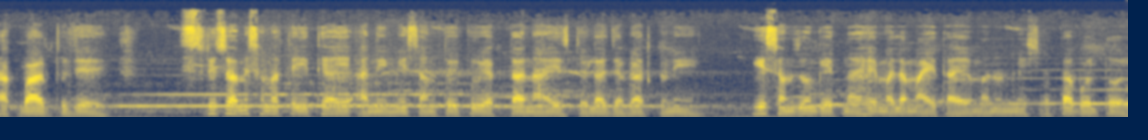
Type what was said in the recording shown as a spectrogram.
टाकबाळ तुझे. श्री स्वामी समर्थ इथे आहे आणि मी सांगतोय तू एकटा नाहीस तुला जगात कुणी हे समजून घेत नाही हे मला माहीत आहे म्हणून मी स्वतः बोलतोय.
